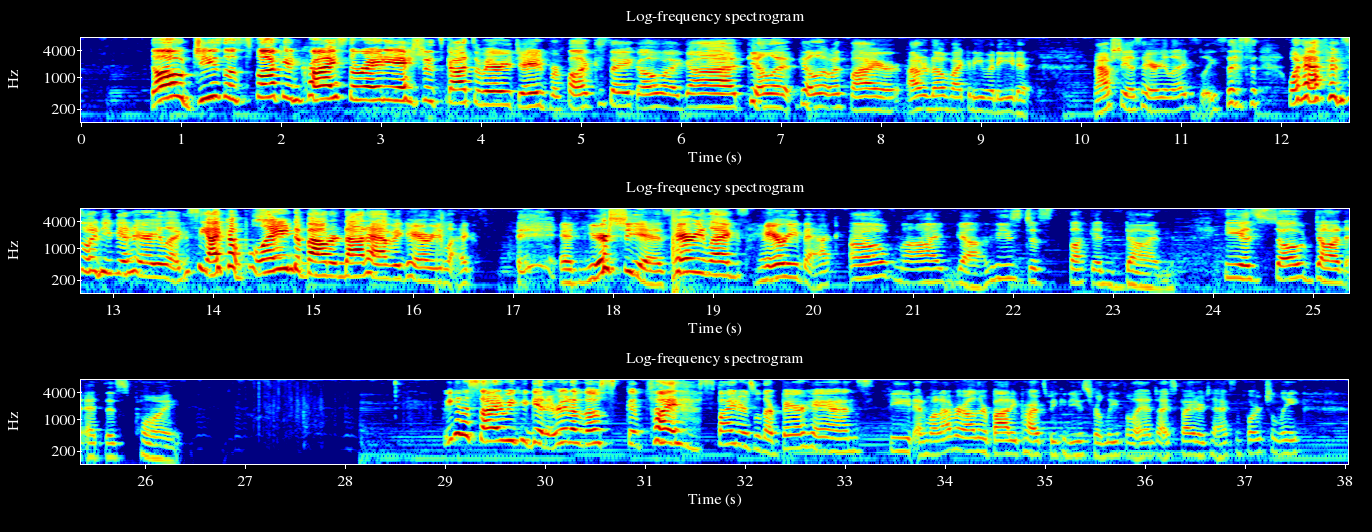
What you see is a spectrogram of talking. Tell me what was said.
Oh, Jesus fucking Christ, the radiation's got to Mary Jane, for fuck's sake. Oh my god, kill it. Kill it with fire. I don't know if I can even eat it. Now she has hairy legs, Lisa. What happens when you get hairy legs? See, I complained about her not having hairy legs. And here she is. Hairy legs, hairy back. Oh my god, he's just fucking done. He is so done at this point. We could decide we could get rid of those spiders with our bare hands, feet, and whatever other body parts we could use for lethal anti-spider attacks. Unfortunately,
